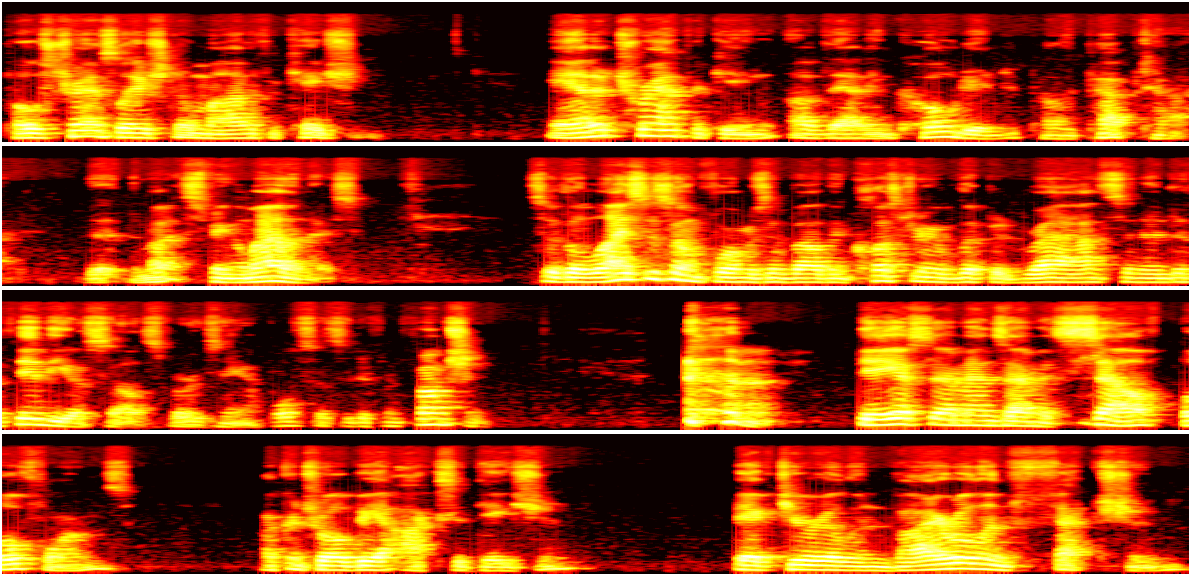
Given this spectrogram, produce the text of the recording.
post translational modification and a trafficking of that encoded polypeptide, the, the sphingomyelinase. So the lysosome form is involved in clustering of lipid rafts and endothelial cells, for example, so it's a different function. the ASM enzyme itself, both forms, are controlled via oxidation, bacterial and viral infection,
